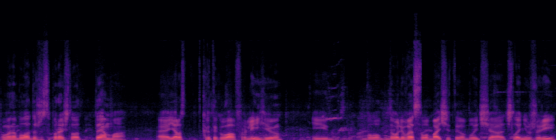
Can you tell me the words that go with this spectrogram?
У мене була дуже суперечлива тема. Е, Я розкритикував релігію, і було доволі весело бачити обличчя членів журі,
